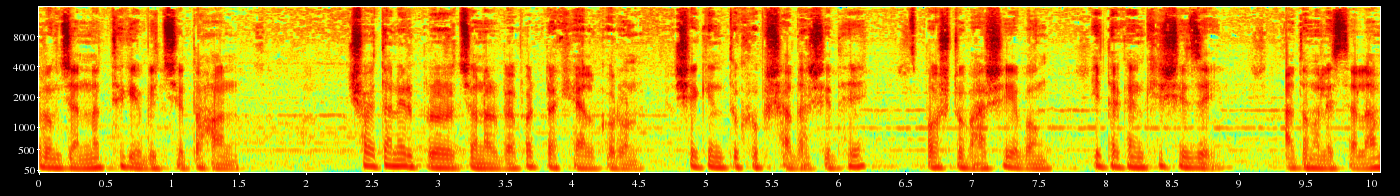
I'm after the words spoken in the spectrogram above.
এবং জান্নাত থেকে বিচ্যুত হন। শয়তানের প্ররোচনার ব্যাপারটা খেয়াল করুন, সে কিন্তু খুব সাদাসিধে স্পষ্টভাষী এবং হিতাকাঙ্ক্ষী সেজে আদম আলাই সালাম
